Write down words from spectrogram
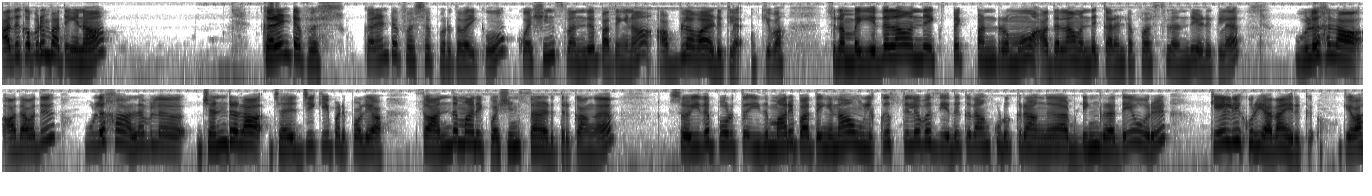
அதுக்கப்புறம் பார்த்தீங்கன்னா கரண்ட் அஃபேர்ஸ் கரண்ட் அஃபேர்ஸை பொறுத்த வரைக்கும் கொஷின்ஸ் வந்து பார்த்தீங்கன்னா அவ்வளவா எடுக்கல ஓகேவா ஸோ நம்ம எதெல்லாம் வந்து எக்ஸ்பெக்ட் பண்ணுறோமோ அதெல்லாம் வந்து கரண்ட் அஃபேர்ஸ்லேருந்து எடுக்கல. உலகளா அதாவது உலக அளவில் ஜென்ரலாக ஜ ஜிகே படிப்போம் இல்லையா? ஸோ அந்த மாதிரி கொஷின்ஸ் தான் எடுத்திருக்காங்க. ஸோ இதை பொறுத்து இது மாதிரி பார்த்தீங்கன்னா உங்களுக்கு சிலபஸ் எதுக்கு தான் கொடுக்குறாங்க அப்படிங்கிறதே ஒரு கேள்விக்குறியாக தான் இருக்குது ஓகேவா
